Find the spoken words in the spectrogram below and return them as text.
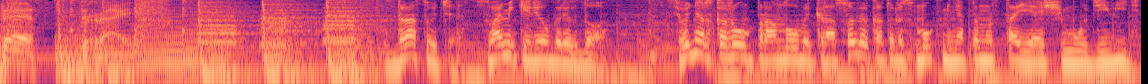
Тест-драйв. Здравствуйте, с вами Кирилл Бревдо. Сегодня я расскажу вам про новый кроссовер, который смог меня по-настоящему удивить.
